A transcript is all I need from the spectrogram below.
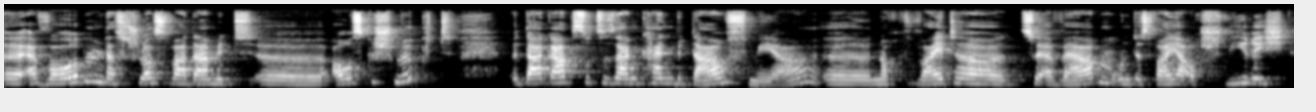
äh, erworben. Das Schloss war damit äh, ausgeschmückt. Da gab es sozusagen keinen Bedarf mehr, äh, noch weiter zu erwerben. Und es war ja auch schwierig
